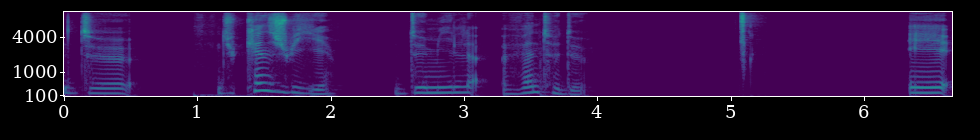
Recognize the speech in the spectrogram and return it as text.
du 15 juillet 2022. Et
